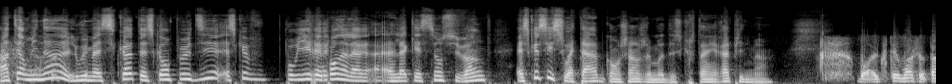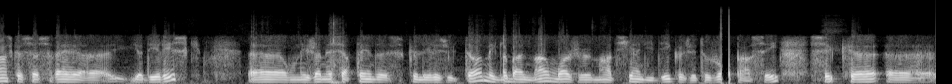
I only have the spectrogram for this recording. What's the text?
En terminant, Louis Massicotte, est-ce qu'on peut dire, est-ce que vous pourriez répondre à la, question suivante? Est-ce que c'est souhaitable qu'on change de mode de scrutin rapidement? Bon, écoutez, moi, je pense que ce serait, euh, il y a des risques. Euh, on n'est jamais certain de ce que les résultats, mais globalement, moi, je m'en tiens à l'idée que j'ai toujours pensé, c'est que, euh,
